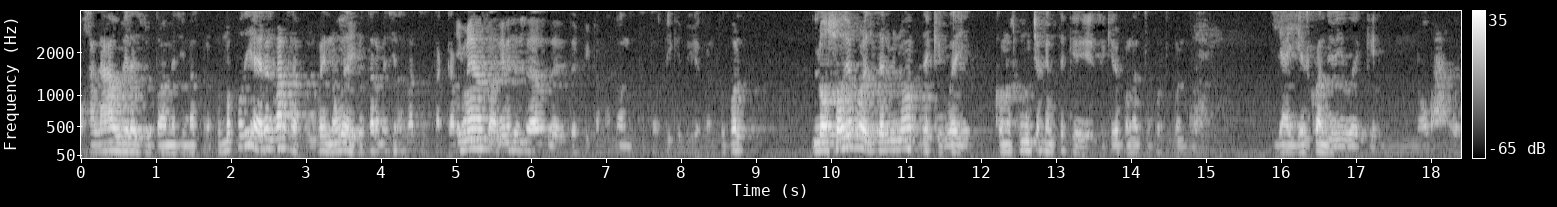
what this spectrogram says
ojalá hubiera disfrutado a Messi más, pero pues no podía, era el Barça. Pues güey, no voy a disfrutar a Messi en el Barça, está cabrón. Y menos cuando tienes esa edad donde te pica más. donde te estás pique y pique con el fútbol. Los odio por el término de que, güey, conozco mucha gente que se quiere poner tú por tu modo. Y ahí es cuando yo digo de que no va, güey.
